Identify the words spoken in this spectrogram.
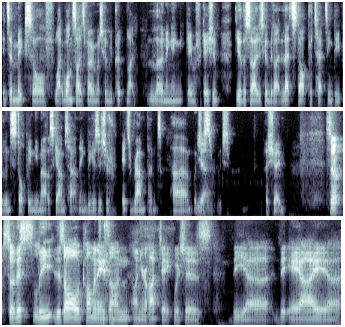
it's a mix of like one side's very much going to be like learning and gamification. The other side is going to be like let's start protecting people and stopping the amount of scams happening because it's just it's rampant, um, which yeah. is which is a shame. So so this le- this all culminates on on your hot take, which is the uh, the AI uh,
